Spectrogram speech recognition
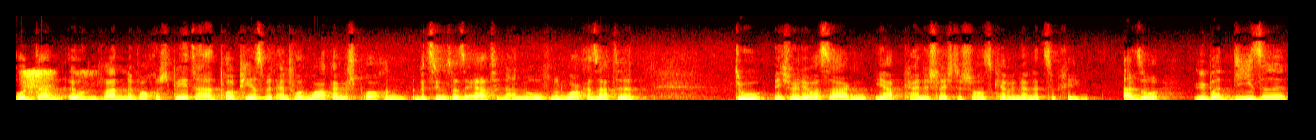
Und dann irgendwann eine Woche später hat Paul Pierce mit Antoine Walker gesprochen, beziehungsweise er hat ihn angerufen und Walker sagte, du, ich will dir was sagen, ihr habt keine schlechte Chance, Kevin Garnett zu kriegen. Also über diese,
